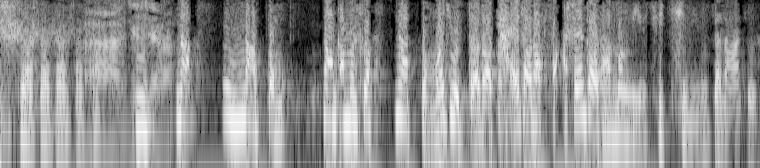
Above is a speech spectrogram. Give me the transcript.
是啊是啊是啊是啊就这样嗯那嗯那怎么让他们说那怎么就得到台长的法身到他梦里去起名字呢？就是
